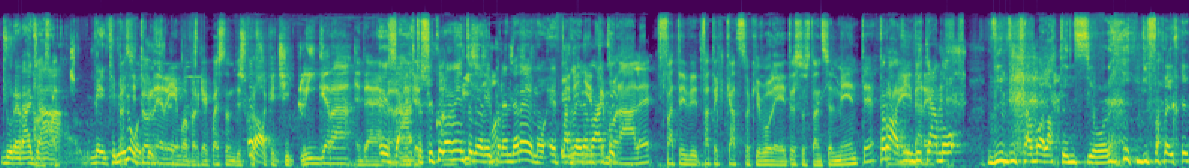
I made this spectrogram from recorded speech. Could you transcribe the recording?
durerà già no, 20 minuti. Ci torneremo perché questo è un discorso Però, che ci triggera ed è esatto, sicuramente ne riprenderemo e Quindi parleremo anche morale, fate, fate, il cazzo che volete sostanzialmente. Però vi invitiamo, dare... vi invitiamo, all'attenzione di fare quel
